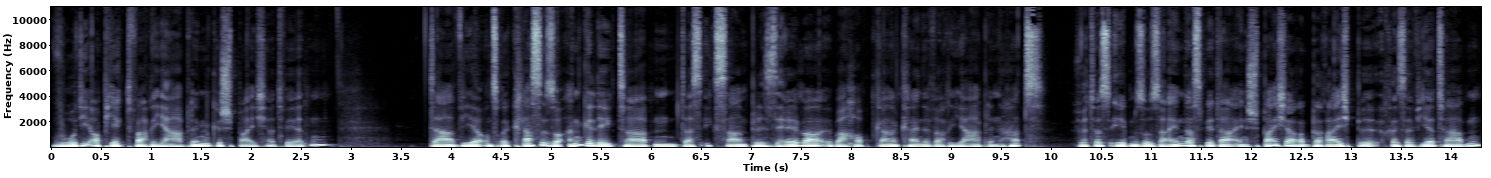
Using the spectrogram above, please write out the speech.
wo die Objektvariablen gespeichert werden. Da wir unsere Klasse so angelegt haben, dass Example selber überhaupt gar keine Variablen hat, wird es eben so sein, dass wir da einen Speicherbereich reserviert haben,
